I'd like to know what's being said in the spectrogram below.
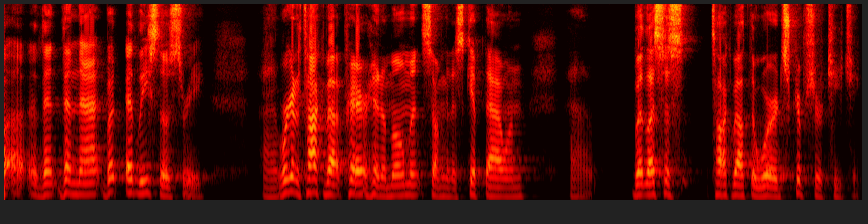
uh, than, than, that, but at least those three. Uh, we're going to talk about prayer in a moment, so I'm going to skip that one. Uh, but let's just talk about the word scripture teaching.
